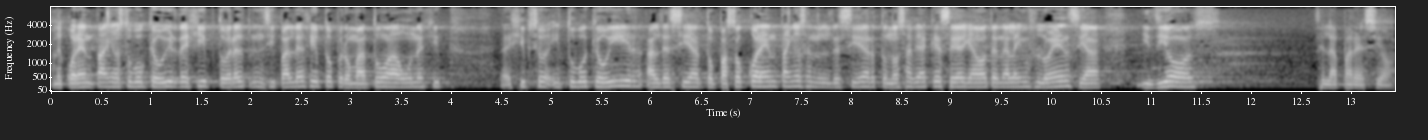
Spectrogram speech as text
de 40 años tuvo que huir de Egipto, era el principal de Egipto, pero mató a un egipcio y tuvo que huir al desierto. Pasó 40 años en el desierto, no sabía qué ser, ya no tenía la influencia y Dios se le apareció.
